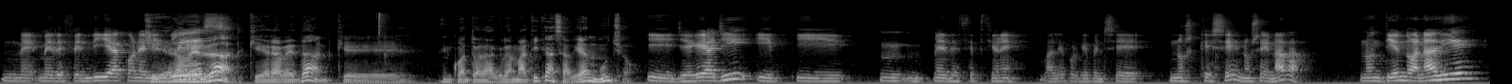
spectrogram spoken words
me, me defendía con el Que inglés. era verdad, que era verdad, que en cuanto a la gramática sabía mucho. Y llegué allí y, y, mm, me decepcioné, ¿vale? Porque pensé, no es que sé, no sé nada. No entiendo a nadie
